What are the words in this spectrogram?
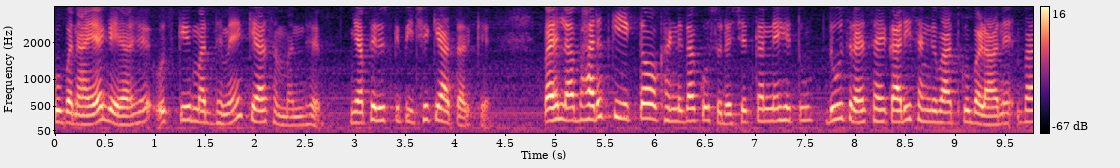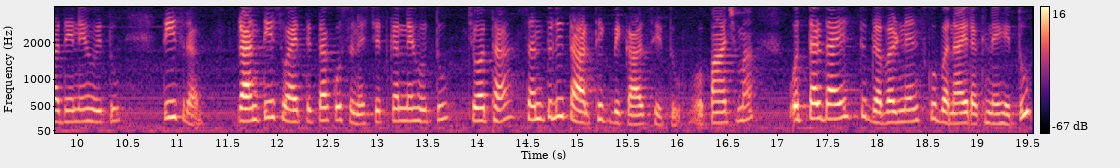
को बनाया गया है, उसके मध्य में क्या संबंध है? या फिर उसके पीछे क्या तर्क है? पहला, भारत की एकता और अखंडता को सुनिश्चित करने हेतु। दूसरा, सहकारी संघवाद को बढ़ाने, बढ़ा देने हेतु। तीसरा, प्रांतीय स्वायत्तता को सुनिश्चित करने हेतु। चौथा, संतुलित आर्थिक विकास हेतु। और पांचवा, उत्तरदायित्व गवर्नेंस को बनाए रखने हेतु।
